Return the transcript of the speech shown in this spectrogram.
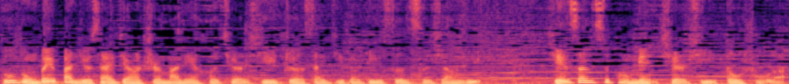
足总杯半决赛将是曼联和切尔西这赛季的第四次相遇，前三次碰面切尔西都输了。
